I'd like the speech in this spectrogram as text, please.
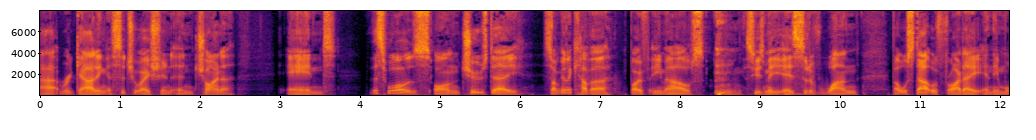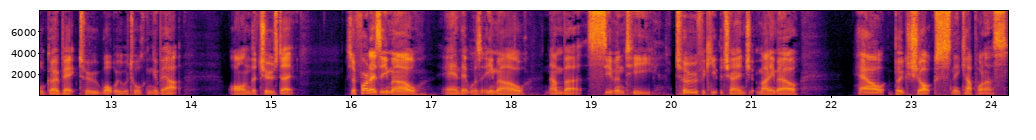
uh, regarding a situation in China, and this was on Tuesday. So I'm going to cover both emails, excuse me, as sort of one, but we'll start with Friday and then we'll go back to what we were talking about on the Tuesday. So Friday's email, and that was email number 72 for Keep the Change Money Mail. How big shocks sneak up on us.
